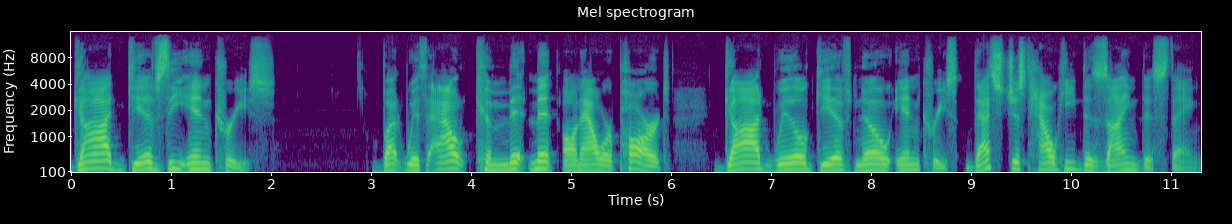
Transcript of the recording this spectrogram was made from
God gives the increase, but without commitment on our part, God will give no increase. That's just how He designed this thing.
